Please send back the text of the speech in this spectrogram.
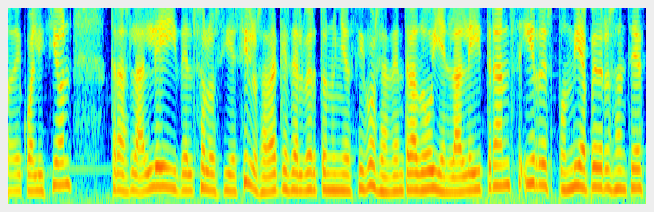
De coalición tras la ley del solo sí es sí. Los ataques de Alberto Núñez Fijo se han centrado hoy en la ley trans y respondía Pedro Sánchez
